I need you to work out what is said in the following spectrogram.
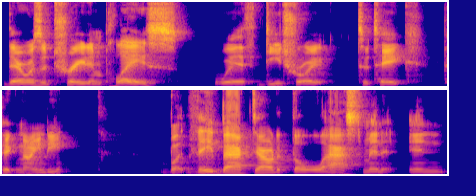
there was a trade in place with Detroit to take pick 90, but they backed out at the last minute. And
